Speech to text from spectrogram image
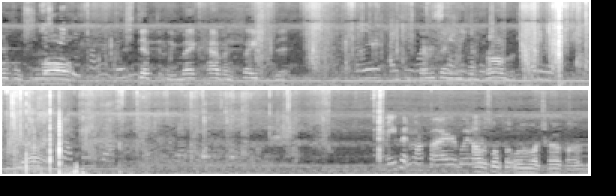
simple small step that we make, having faith that everything we've been promised we are. Are you putting more firewood I was gonna put one more chunk on.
